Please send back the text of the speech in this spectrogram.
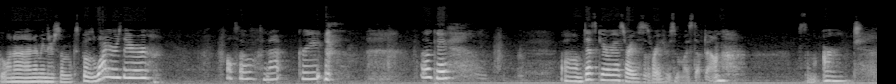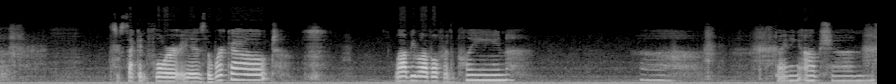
going on. I mean, there's some exposed wires there. Also, not great. okay. Um, desk area. Sorry, this is where I threw some of my stuff down. Some art. So second floor is the workout. Lobby level for the plane. Uh, dining options.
